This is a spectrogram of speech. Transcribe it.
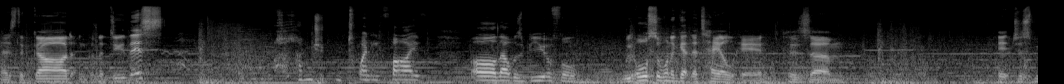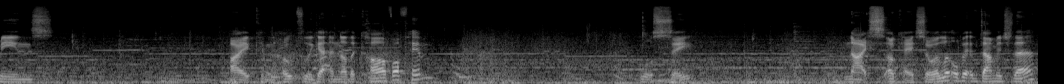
There's the guard. I'm gonna do this. 125. Oh, that was beautiful. We also want to get the tail here because um, it just means I can hopefully get another carve off him. We'll see. Nice. Okay, so a little bit of damage there.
